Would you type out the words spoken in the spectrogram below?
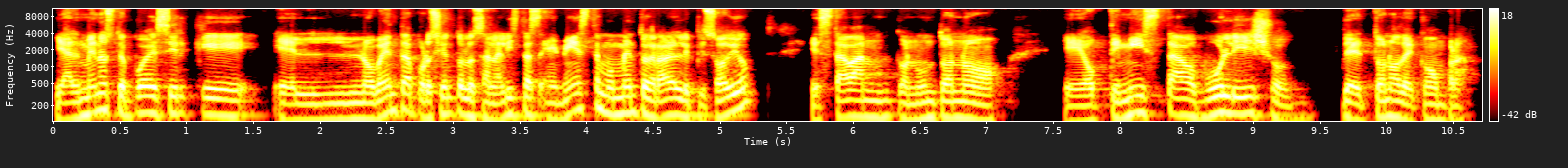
y al menos te puedo decir que el 90% de los analistas en este momento de grabar el episodio estaban con un tono eh, optimista o bullish o de tono de compra.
